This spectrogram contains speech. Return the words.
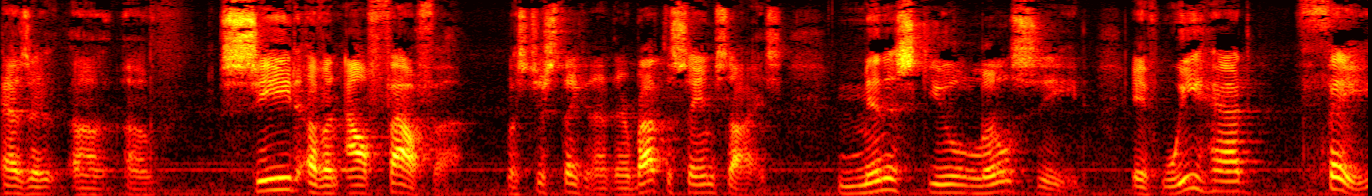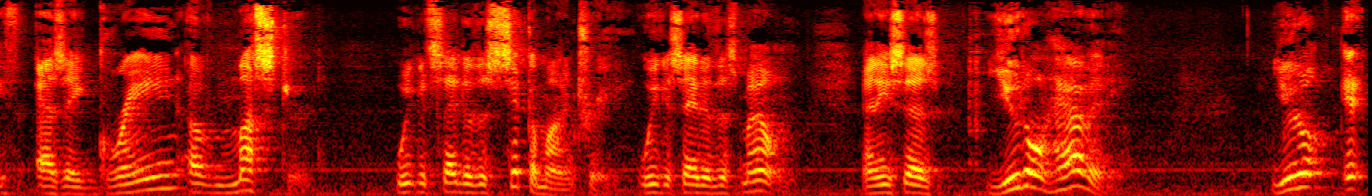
as a, a seed of an alfalfa, let's just think of that. They're about the same size, minuscule little seed. If we had faith as a grain of mustard, we could say to the sycamine tree, we could say to this mountain, and he says, "You don't have any. You don't. It,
